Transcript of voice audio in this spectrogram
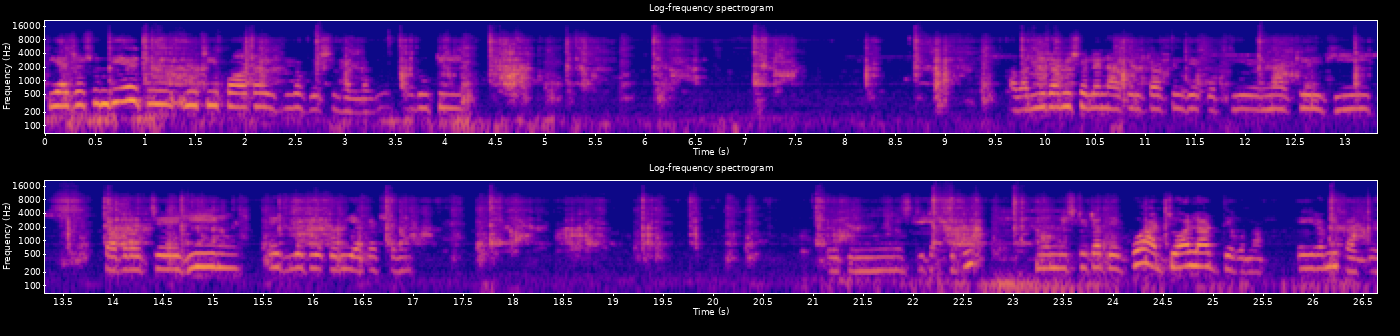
পেঁয়াজ রসুন দিয়ে একটু লুচি, পরোটা এগুলো বেশি ভালো লাগে। রুটি। আবার নিরামিষ হলে নারকেল টারকেল দিয়ে করতে, নারকেল, ঘি, তারপরে হচ্ছে হিং, এগুলো দিয়ে করি এক এক সময়। মিষ্টিটা ফুটুক নুন মিষ্টিটা দেখব আর জল আর দেবো না। এইরকমই থাকবে।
